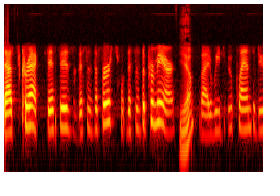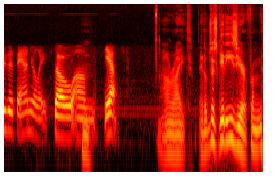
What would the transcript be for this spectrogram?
That's correct. This is this is the first. This is the premiere. Yep. But we do plan to do this annually. So um, yes, All right. It'll just get easier from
